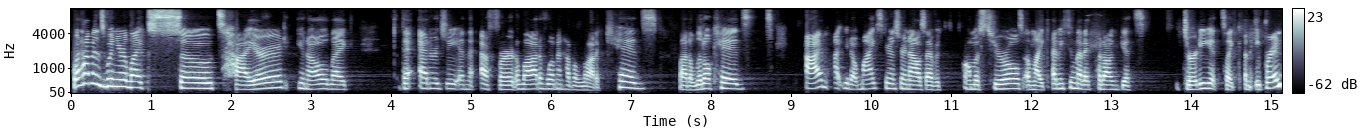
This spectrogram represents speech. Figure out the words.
What happens when you're like so tired you know like the energy and the effort? A lot of women have a lot of kids a lot of little kids. I'm you know my experience right now is i have almost two year olds and like anything that i put on gets dirty it's like an apron.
